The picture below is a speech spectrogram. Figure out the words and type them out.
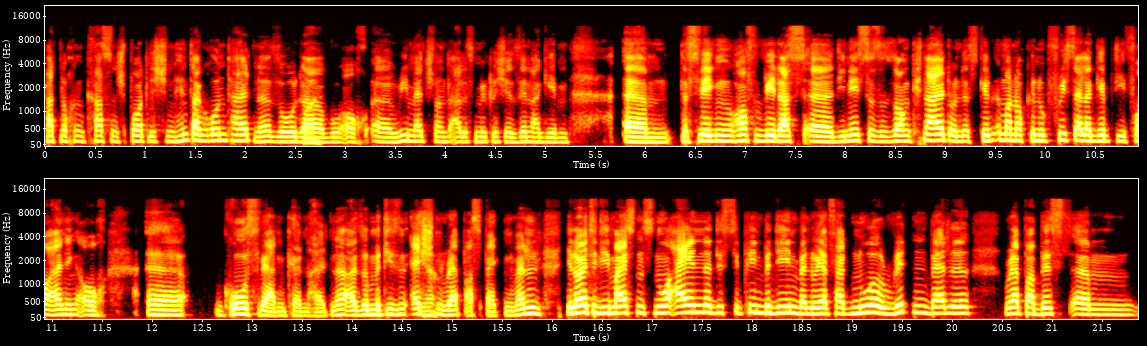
hat noch einen krassen sportlichen Hintergrund halt, ne? So da, wo auch äh, Rematch und alles mögliche Sinn ergeben. Ähm, deswegen hoffen wir, dass äh, die nächste Saison knallt und es gibt immer noch genug Freestyler gibt, die vor allen Dingen auch äh, groß werden können halt, ne? Also mit diesen echten Rap-Aspekten. Wenn die Leute, die meistens nur eine Disziplin bedienen, wenn du jetzt halt nur Written Battle Rapper bist, ähm,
